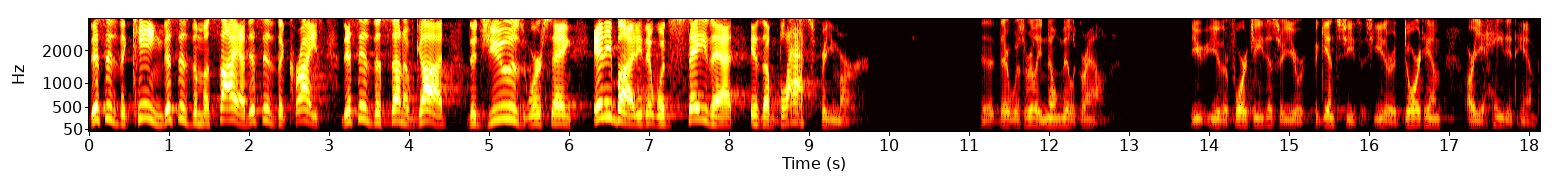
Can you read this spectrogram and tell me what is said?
This is the King, this is the Messiah, this is the Christ, this is the Son of God. The Jews were saying, Anybody that would say that is a blasphemer. There was really no middle ground. You either for Jesus or you're against Jesus. You either adored him or you hated him.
